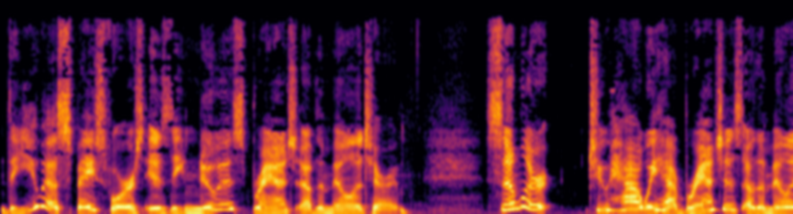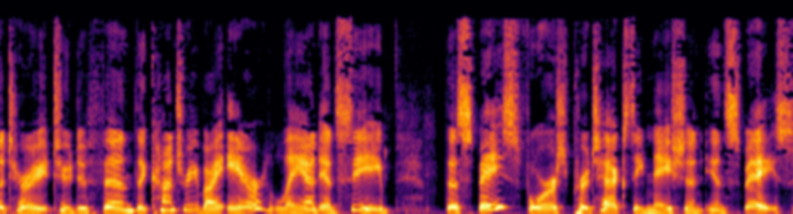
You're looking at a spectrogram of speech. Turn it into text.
The U.S. Space Force is the newest branch of the military. Similar to how we have branches of the military to defend the country by air, land, and sea, the Space Force protects the nation in space.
